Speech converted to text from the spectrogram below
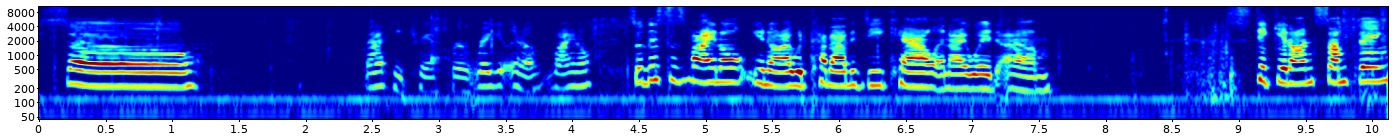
So, not heat transfer, regular, you know, vinyl. So this is vinyl, you know, I would cut out a decal and I would um, stick it on something.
